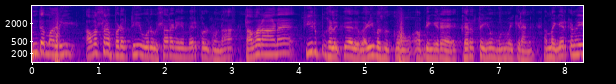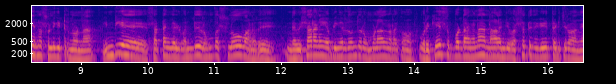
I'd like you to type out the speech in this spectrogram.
இந்த மாதிரி அவசரப்படுத்தி ஒரு விசாரணையை மேற்கொள்ளணும்னா தவறான தீர்ப்புகளுக்கு அது வழிவகுக்கும் அப்படிங்கிற கருத்தையும் முன்வைக்கிறாங்க. நம்ம ஏற்கனவே என்ன சொல்லிக்கிட்டு இருந்தோம்னா இந்திய சட்டங்கள் வந்து ரொம்ப ஸ்லோவானது. இந்த விசாரணை அப்படிங்கிறது வந்து ரொம்ப நாள் நடக்கும். ஒரு கேஸ் போட்டாங்கன்னா நாலஞ்சு வருஷத்துக்கு இழுத்தடிச்சிருவாங்க.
